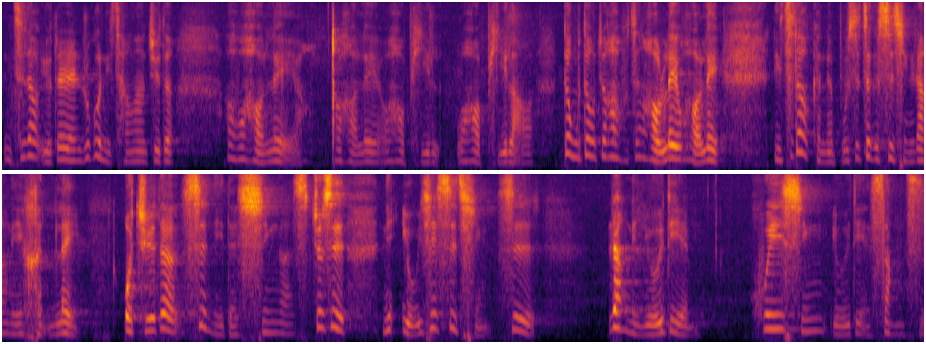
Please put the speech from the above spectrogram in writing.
你知道，有的人，如果你常常觉得，啊、我好累啊。我好累，我好疲，我好疲劳，动不动就啊，我真的好累，我好累。你知道，可能不是这个事情让你很累，我觉得是你的心啊，就是你有一些事情是让你有一点灰心，有一点丧志，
